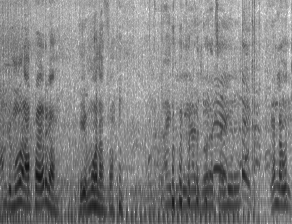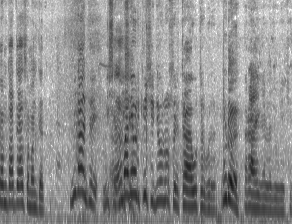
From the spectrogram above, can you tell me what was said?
आमचे मोहन आप्पा आहे बरं का? हे मोहन आप्पा. काय तुझी गाडी जोरात चालली रे? यांना उत्तम ताते असं म्हणतात. मी काय म्हणतोय? मला एवढी पिशी देऊन नसेल त्या उतर बरं. कुठं? राळेगणला देऊन यायची.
